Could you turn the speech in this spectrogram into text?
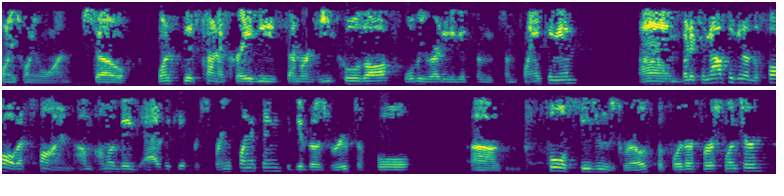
2021. So once this kind of crazy summer heat cools off, we'll be ready to get some some planting in. Um, but if you're not thinking of the fall, that's fine. I'm, I'm a big advocate for spring planting to give those roots a full um, full season's growth before their first winter.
